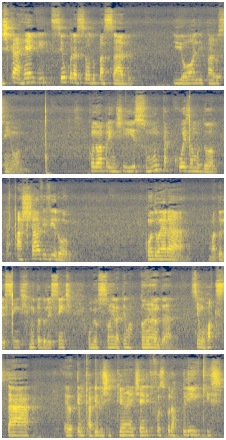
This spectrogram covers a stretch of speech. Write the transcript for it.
Descarregue seu coração do passado e olhe para o Senhor. Quando eu aprendi isso, muita coisa mudou. A chave virou. Quando eu era um adolescente, muito adolescente, o meu sonho era ter uma banda, ser um rockstar, era ter um cabelo gigante, ainda que fosse por apliques.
